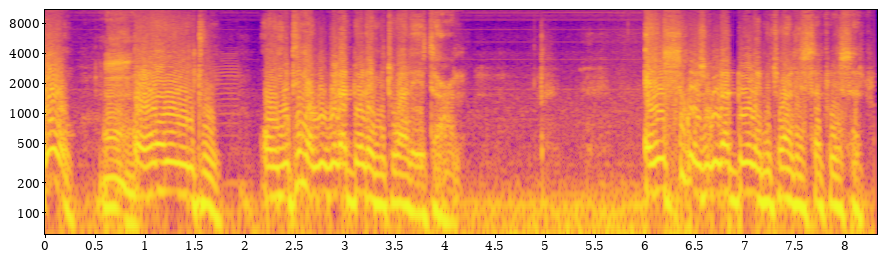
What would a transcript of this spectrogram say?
Bo mm. omuntu omutima gugula dola emitwalo etaano. Ensigo zigula dola emitwalo esatu esatu.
